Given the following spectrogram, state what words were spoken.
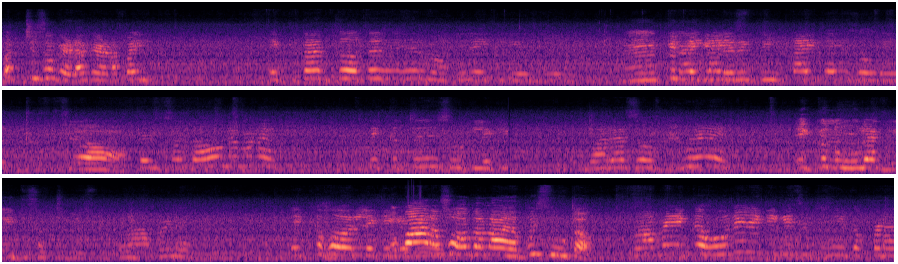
2500 ਕਿਹੜਾ ਕਿਹੜਾ ਭਾਈ? ਇੱਕ ਤਾਂ ਦੋ ਤਿੰਨ ਹਜ਼ਾਰ ਮਾਤੇ ਲੈ ਕੇ ਗਏ ਸੀ ਹੂੰ ਕਿੰਨੇ ਕਿੰਨੇ ਦੀ ਦੀ ਕਾਈ ਕਾਈ ਸੋ ਦੇ। ਅੱਛਾ। 300 ਦਾਓਗੇ ਮਨੇ ਇੱਕ ਤੁਸੀਂ ਸੂਟ ਲੈ ਕੇ 1200 ਬਣੇ ਇੱਕ ਨੂੰ ਲੱਗ ਗਈ ਸੱਚ ਵਿੱਚ ਬਣੇ ਇੱਕ ਹੋਰ ਲੈ ਕੇ ਉਹ ਗਏ 1200 ਦਾ ਲਾਇਆ ਭਾਈ ਸੂਟ। ਹਾਂ ਮੈਂ ਇੱਕ ਹੋਰ ਹੀ ਲੈ ਕੇ ਗਈ ਸੀ ਤੁਸੀਂ ਕੱਪੜਾ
